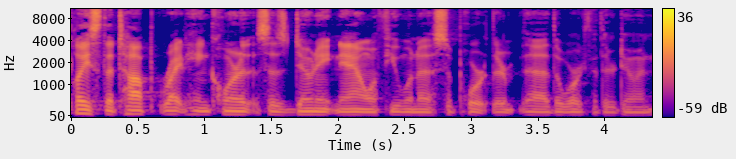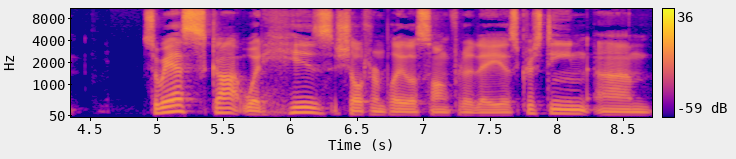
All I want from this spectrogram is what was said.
place at the top right hand corner that says Donate Now if you want to support their, uh, the work that they're doing. So we asked Scott what his shelter and playlist song for today is. Christine, um,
